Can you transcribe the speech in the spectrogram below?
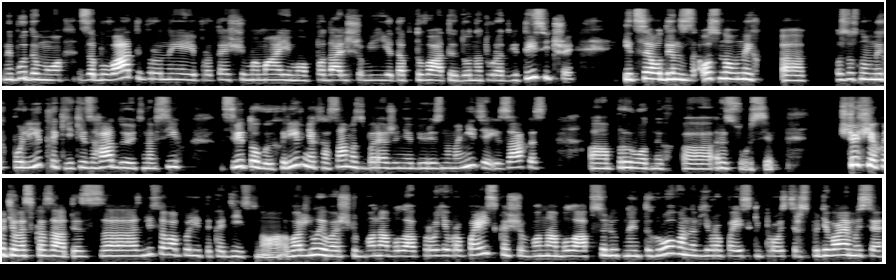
не будемо забувати про неї, про те, що ми маємо подальшому її адаптувати до Натура 2000 і це один з основних е, з основних політик, які згадують на всіх світових рівнях, а саме збереження біорізноманіття і захист е, природних е, ресурсів. Що ще хотіла сказати? З лісова політика дійсно важлива, щоб вона була проєвропейська, щоб вона була абсолютно інтегрована в європейський простір. Сподіваємося,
